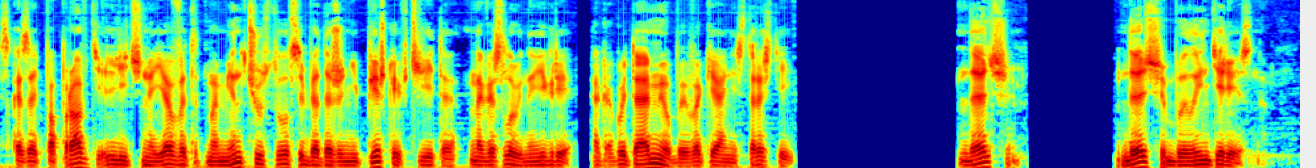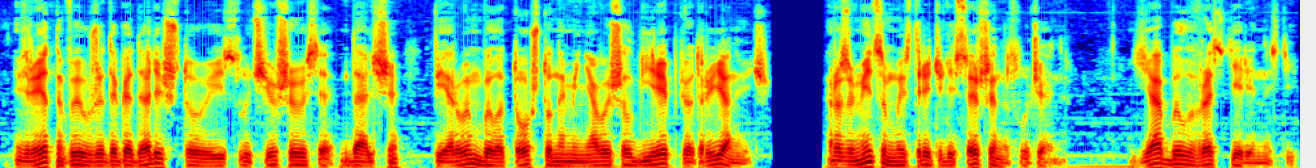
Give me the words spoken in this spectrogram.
Сказать по правде, лично я в этот момент чувствовал себя даже не пешкой в чьей-то многослойной игре, а какой-то амебой в океане страстей. Дальше. Дальше было интересно. Вероятно, вы уже догадались, что из случившегося дальше первым было то, что на меня вышел гиря Петр Янович. Разумеется, мы встретились совершенно случайно. Я был в растерянности.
